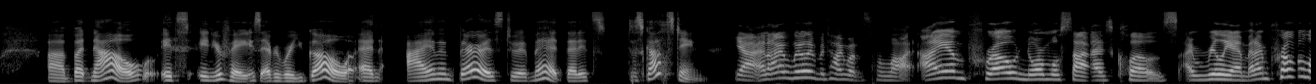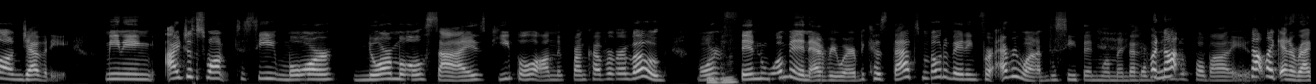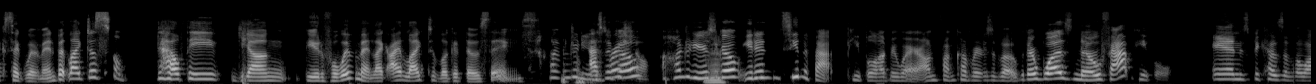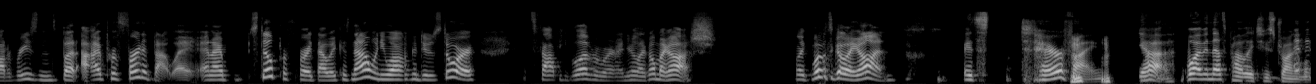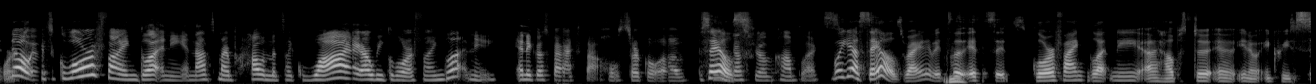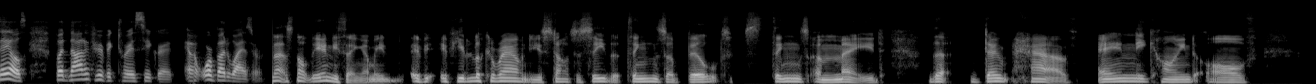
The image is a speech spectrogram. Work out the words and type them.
Uh, but now it's in your face everywhere you go, and I am embarrassed to admit that it's disgusting. Yeah, and I literally been talking about this a lot. I am pro normal size clothes. I really am. And I'm pro longevity, meaning I just want to see more normal size people on the front cover of Vogue, more Mhm. thin women everywhere, because that's motivating for everyone to see thin women that have But not- beautiful bodies. Not like anorexic women, but like just No. Healthy, young, beautiful women. Like I like to look at those things. hundred years ago, a hundred years Yeah. ago, you didn't see the fat people everywhere on front covers of Vogue. There was no fat people. And it's because of a lot of reasons, but I preferred it that way. And I still prefer it that way because now when you walk into a store, it's fat people everywhere. And you're like, oh my gosh, like what's going on? It's terrifying. Yeah. Well, I mean, that's probably too strong And of a word. no, it's glorifying gluttony. And that's my problem. It's like, why are we glorifying gluttony? And it goes back to that whole circle of Sales. industrial complex. Well, yeah, sales, right? It's Mhm. a, it's it's glorifying gluttony uh, helps to uh, you know increase sales, but not if you're Victoria's Secret uh, or Budweiser. That's not the only thing. I mean, if if you look around, you start to see that things are built, things are made that don't have any kind of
